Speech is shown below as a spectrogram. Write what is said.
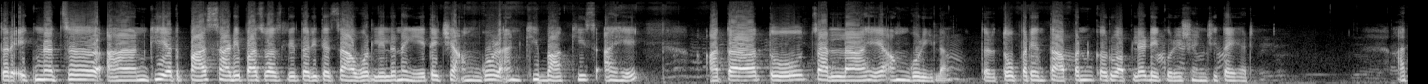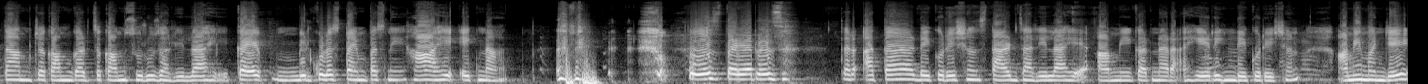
तर एकनाथचं आणखी आता पाच साडेपाच वाजले तरी त्याचं आवरलेलं नाही आहे त्याची आंघोळ आणखी बाकीच आहे. आता तो चालला आहे आंघोळीला. तर तोपर्यंत आपण करू आपल्या डेकोरेशनची तयारी. आता आमच्या कामगारचं काम सुरू झालेलं आहे. काय बिलकुलच टाइमपास नाही. हा आहे एकनाथ. पोच तयारच. तर आता डेकोरेशन स्टार्ट झालेलं आहे. आम्ही करणार आहे रिंग डेकोरेशन. आम्ही म्हणजे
